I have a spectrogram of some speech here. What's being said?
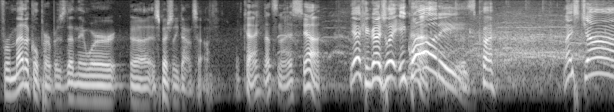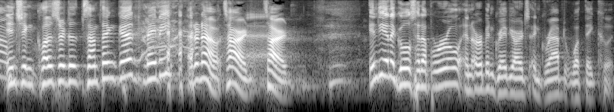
for medical purpose than they were, uh, especially down south. Okay, that's nice. Yeah. Yeah, congratulate equality. It's cl- Nice job. inching closer to something good, maybe? I don't know. It's hard. It's hard. Indiana ghouls hit up rural and urban graveyards and grabbed what they could.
